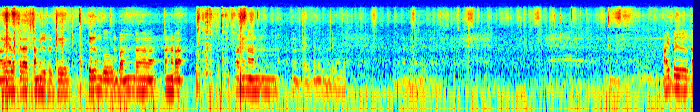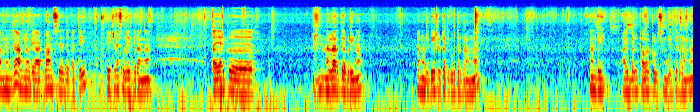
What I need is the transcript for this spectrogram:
மலையாளத்தில் தமிழ் இருக்குது தெலுங்கு பங்காளம் கன்னடா. பார்த்தீங்கன்னா ஐபிஎல் கம்பெனி வந்து அவங்களுடைய அட்வான்ஸ் இதை பற்றி டீட்டெயிலாக சொல்லியிருக்கிறாங்க. தயாரிப்பு நல்லா இருக்குது அப்படின்னா அதனுடைய டீட்டெயில் பற்றி கொடுத்துருக்குறாங்க. நன்றி. ஐபிஎல் பவர் டூல்ஸ்னு கொடுத்துருக்குறாங்க.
